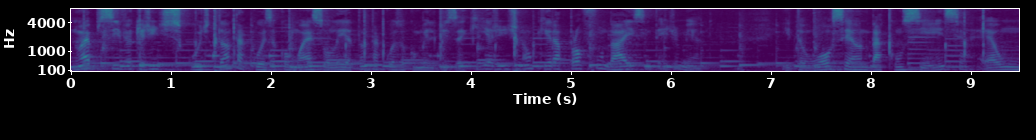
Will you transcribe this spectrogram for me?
não é possível que a gente escute tanta coisa como essa ou leia tanta coisa como ele diz aqui e a gente não queira aprofundar esse entendimento. Então, o oceano da consciência é um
